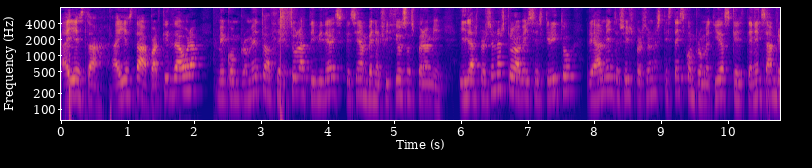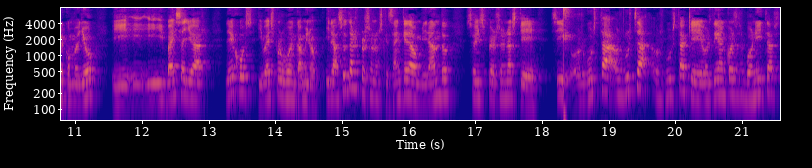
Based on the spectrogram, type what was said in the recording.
Ahí está, ahí está. A partir de ahora me comprometo a hacer solo actividades que sean beneficiosas para mí. Y las personas que lo habéis escrito, realmente sois personas que estáis comprometidas, que tenéis hambre como yo y, vais a llegar lejos y vais por buen camino. Y las otras personas que se han quedado mirando, sois personas que sí, os gusta, os gusta, os gusta que os digan cosas bonitas,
